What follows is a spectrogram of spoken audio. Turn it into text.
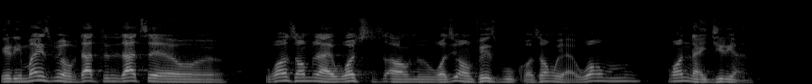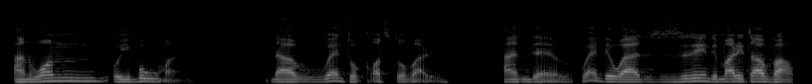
it reminds me of that, that, uh, one something I watched on, was it on Facebook or somewhere? One, one Nigerian and one Oyibo woman that went to court to marry. And uh, when they were saying the marital vow,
